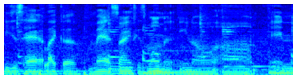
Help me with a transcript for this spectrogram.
he just had like a mad scientist moment, you know, um, and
